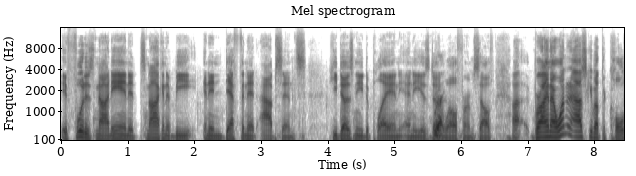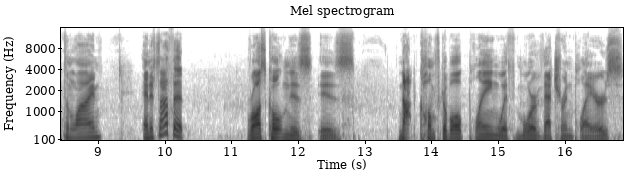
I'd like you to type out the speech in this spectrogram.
if Foote is not in, it's not going to be an indefinite absence. He does need to play, and, and he has done Right. well for himself. Uh, Brian, I wanted to ask you about the Colton line, and it's not that Ross Colton is is not comfortable playing with more veteran players,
